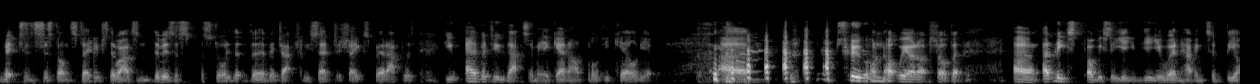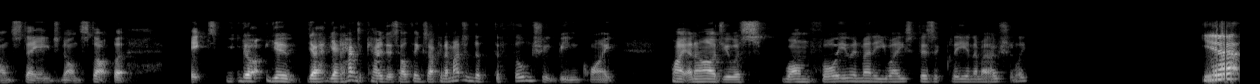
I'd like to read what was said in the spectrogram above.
Richard's just on stage throughout, and there is a story that Burbage actually said to Shakespeare afterwards: "If you ever do that to me again, I'll bloody kill you." Um, true or not, we are not sure, but um, at least obviously you, you you weren't having to be on stage non-stop, but it's you you you, you had to carry this whole thing. So I can imagine the, the film shoot being quite quite an arduous one for you in many ways, physically and emotionally. Yeah.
